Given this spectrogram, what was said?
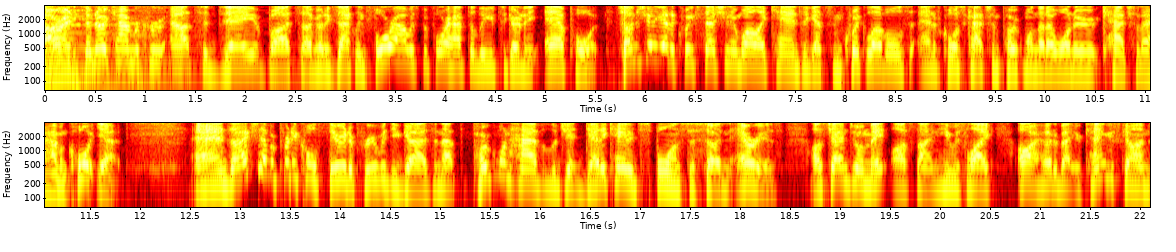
Alrighty, so no camera crew out today, but I've got exactly four hours before I have to leave to go to the airport. So I'm just gonna get a quick session in while I can to get some quick levels and of course catch some Pokemon that I want to catch that I haven't caught yet. And I actually have a pretty cool theory to prove with you guys in that Pokemon have legit dedicated spawns to certain areas. I was chatting to a mate last night and he was like, oh, I heard about your Kangaskhan.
